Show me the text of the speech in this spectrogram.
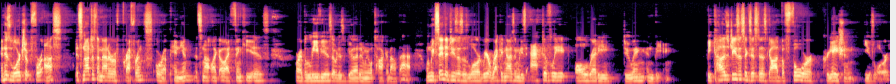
And his lordship for us, it's not just a matter of preference or opinion. It's not like, oh, I think he is, or I believe he is, so it is good, and we will talk about that. When we say that Jesus is Lord, we are recognizing what he's actively already doing and being. Because Jesus existed as God before creation, he is Lord.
